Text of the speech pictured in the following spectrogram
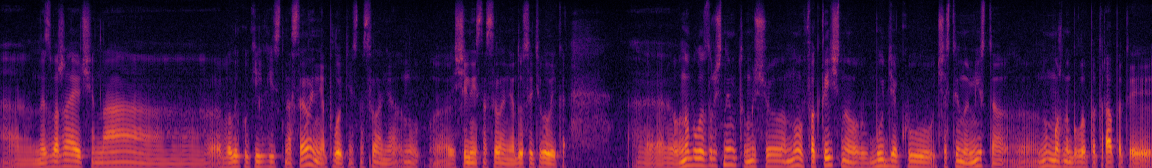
Е, Незважаючи на велику кількість населення, плотність населення, ну, е, щільність населення досить велика. е, Воно було зручним, тому що ну, фактично будь-яку частину міста е, ну, можна було потрапити, е,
